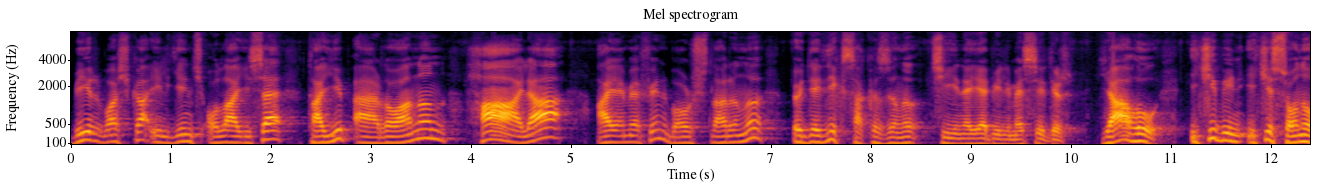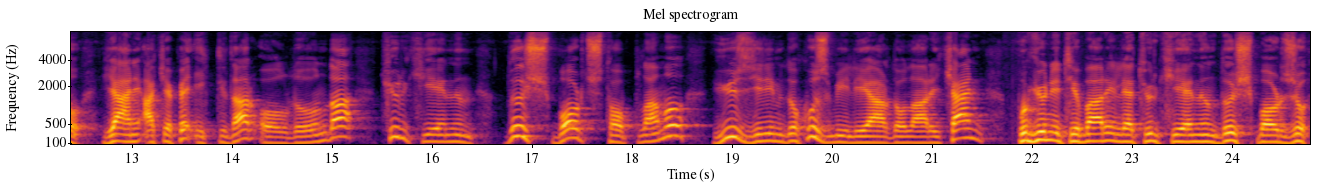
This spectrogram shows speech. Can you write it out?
Bir başka ilginç olay ise Tayyip Erdoğan'ın hala IMF'in borçlarını ödedik sakızını çiğneyebilmesidir. Yahu 2002 sonu yani AKP iktidar olduğunda Türkiye'nin dış borç toplamı 129 milyar dolar iken bugün itibariyle Türkiye'nin dış borcu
